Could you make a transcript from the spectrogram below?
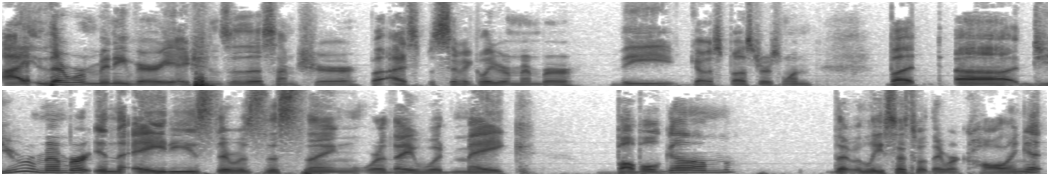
I there were many variations of this, I'm sure, but I specifically remember the Ghostbusters one. But uh do you remember in the 80s there was this thing where they would make bubble gum? That at least that's what they were calling it,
